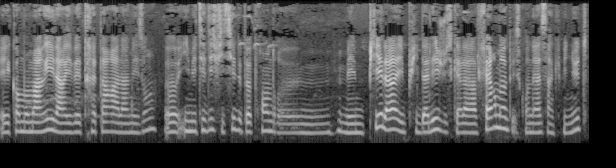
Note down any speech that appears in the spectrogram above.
Et quand mon mari, il arrivait très tard à la maison, euh, il m'était difficile de pas prendre euh, mes pieds là et puis d'aller jusqu'à la ferme puisqu'on est à cinq minutes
